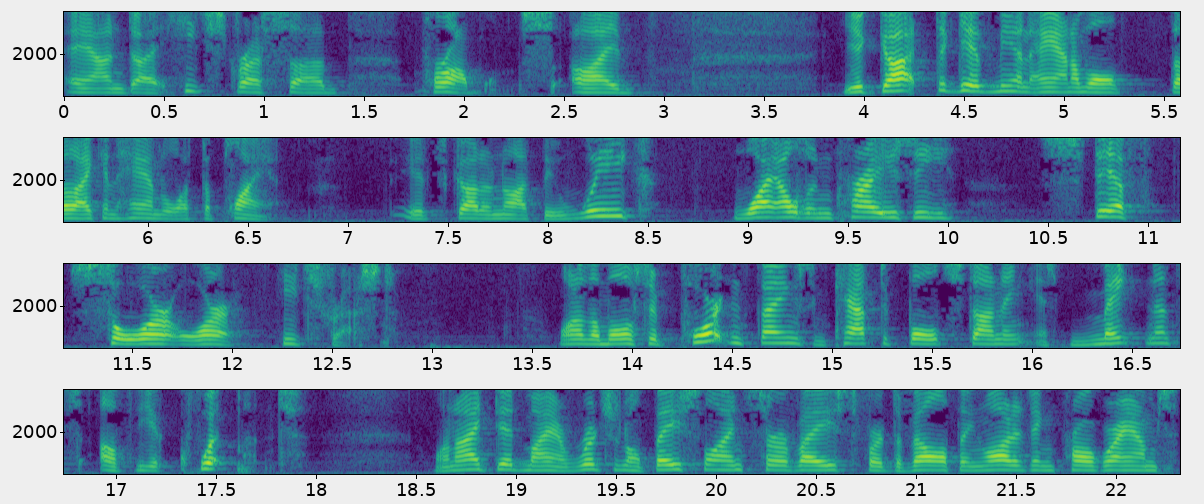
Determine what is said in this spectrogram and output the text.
and uh, heat stress uh, problems. Uh, you got to give me an animal that I can handle at the plant. It's got to not be weak, wild and crazy, stiff, sore, or heat stressed. One of the most important things in captive bolt stunning is maintenance of the equipment. When I did my original baseline surveys for developing auditing programs,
